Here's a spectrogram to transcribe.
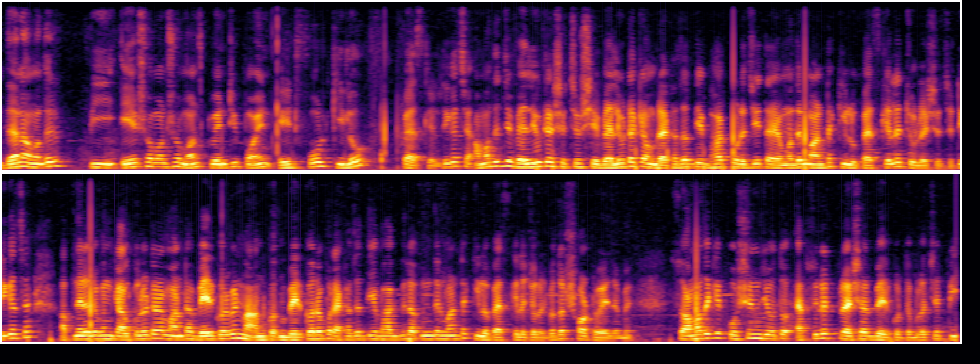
then আমাদের পি এ সমান সমান twenty point eight four kilo pascal ঠিক আছে? আমাদের যে ভ্যালিউটা এসেছে, সেই ভ্যালিউটাকে আমরা এক হাজার দিয়ে ভাগ করেছি, তাই আমাদের মানটা কিলো প্যাসকেলে চলে এসেছে, ঠিক আছে? আপনারা যখন ক্যালকুলেটারের মানটা বের করবেন, মান বের করার পর এক হাজার দিয়ে ভাগ দিলে আপনাদের মানটা কিলো প্যাসকেলে চলে আসবে, অর্থাৎ শর্ট হয়ে যাবে। সো আমাদেরকে কোশ্চেন যেহেতু অ্যাবসুলেট প্রেশার বের করতে বলেছে পি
